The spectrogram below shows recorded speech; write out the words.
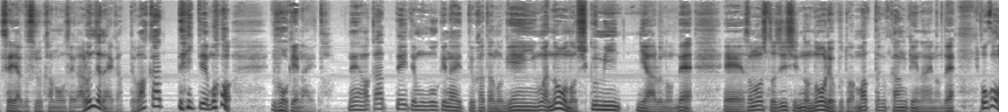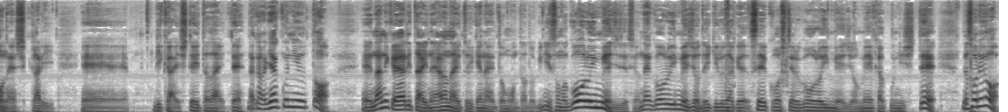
制約する可能性があるんじゃないかって分かっていても、動けないと。ね、分かっていても動けないっていう方の原因は脳の仕組みにあるので、えー、その人自身の能力とは全く関係ないので、ここをね、しっかり、えー、理解していただいて、だから逆に言うと、え、何かやりたいな、やらないといけないと思った時に、そのゴールイメージですよね。ゴールイメージをできるだけ成功してるゴールイメージを明確にして、で、それを、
